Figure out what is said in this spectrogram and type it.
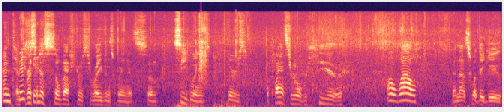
And Anthriscus. Thriscus sylvestris ravenswing. It's some seedlings. There's the plants are over here, Oh wow. and that's what they do.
